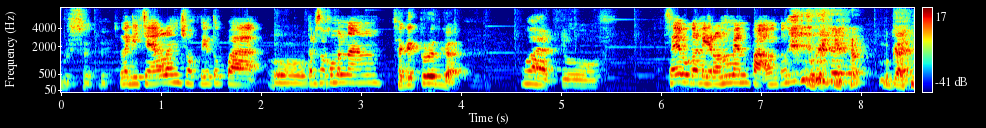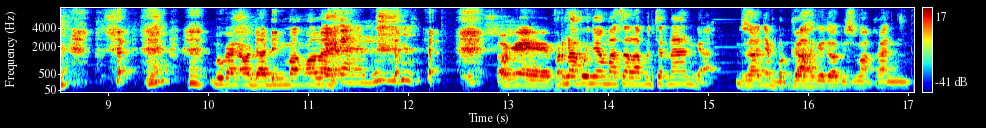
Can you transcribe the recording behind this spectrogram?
Buset deh. Lagi challenge waktu itu Pak. Oh. Terus aku menang. sakit perut gak? Waduh. Saya bukan Iron Man Pak untuk Bukan bukan bukan Odading Mangoleh. bukan. Oke, pernah punya masalah pencernaan nggak? Misalnya begah gitu habis makan.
